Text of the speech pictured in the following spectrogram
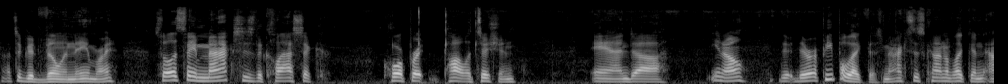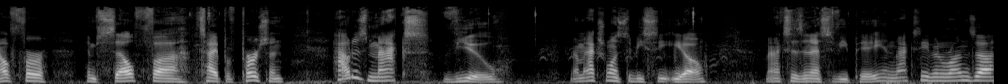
That's a good villain name, right? So let's say Max is the classic corporate politician. And, uh, you know, th- there are people like this. Max is kind of like an out for himself uh, type of person. How does Max view? Now, Max wants to be CEO. Max is an SVP, and Max even runs, uh,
